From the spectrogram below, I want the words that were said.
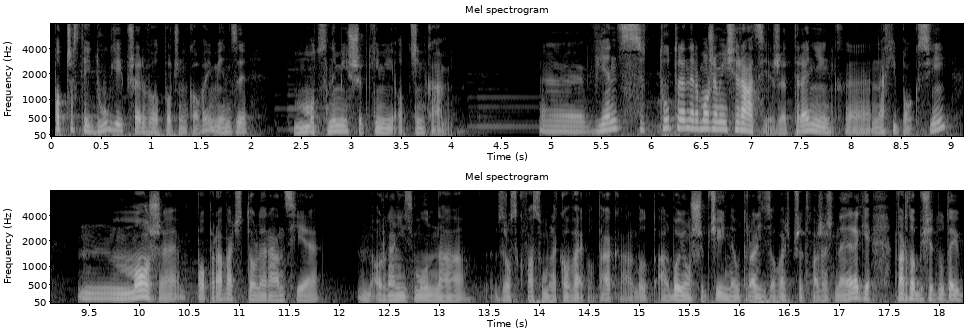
podczas tej długiej przerwy odpoczynkowej między mocnymi, szybkimi odcinkami. E, więc tu trener może mieć rację, że trening e, na hipoksji mm, może poprawiać tolerancję mm, organizmu na wzrost kwasu mlekowego, tak? albo, albo ją szybciej neutralizować, przetwarzać na energię. Warto by się tutaj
